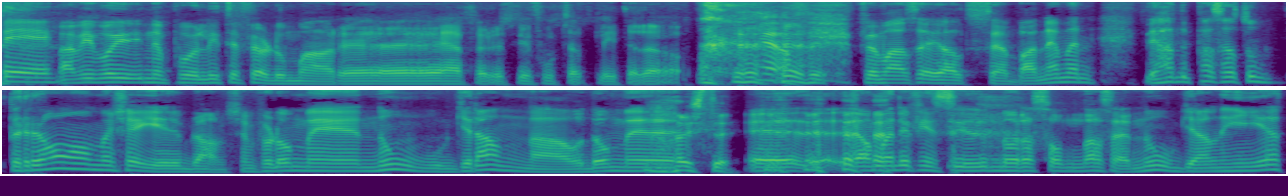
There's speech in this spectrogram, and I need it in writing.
det, Men vi var ju inne på lite fördomar eh, här förut. Vi fortsätter lite där. Då. Ja. för man säger alltid så här, bara, nej men det hade passat så bra med tjejer i branschen för de är noggranna och de Ja, är... eh, ja, men det finns ju några sådana. Så här, noggrannhet,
